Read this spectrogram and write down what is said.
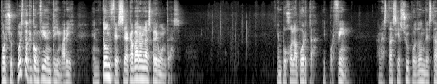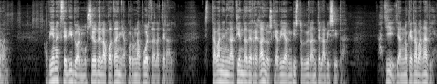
Por supuesto que confío en ti, Marie. Entonces se acabaron las preguntas. Empujó la puerta y por fin Anastasia supo dónde estaban. Habían accedido al Museo de la Guadaña por una puerta lateral. Estaban en la tienda de regalos que habían visto durante la visita. Allí ya no quedaba nadie.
